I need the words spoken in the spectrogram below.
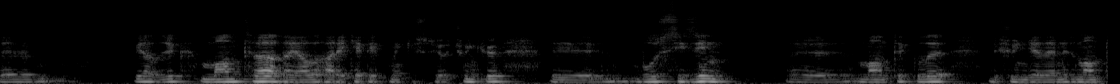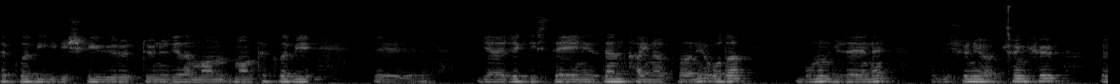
E, birazcık mantığa dayalı hareket etmek istiyor. Çünkü e, bu sizin mantıklı düşünceleriniz, mantıklı bir ilişki yürüttüğünüz ya da mantıklı bir gelecek isteğinizden kaynaklanıyor. O da bunun üzerine düşünüyor. Çünkü e,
